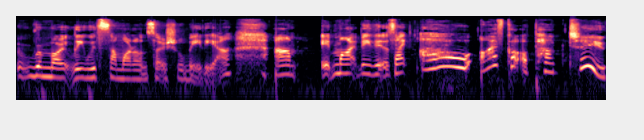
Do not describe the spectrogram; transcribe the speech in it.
remotely with someone on social media, um, it might be that it's like, oh, I've got a pug too.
